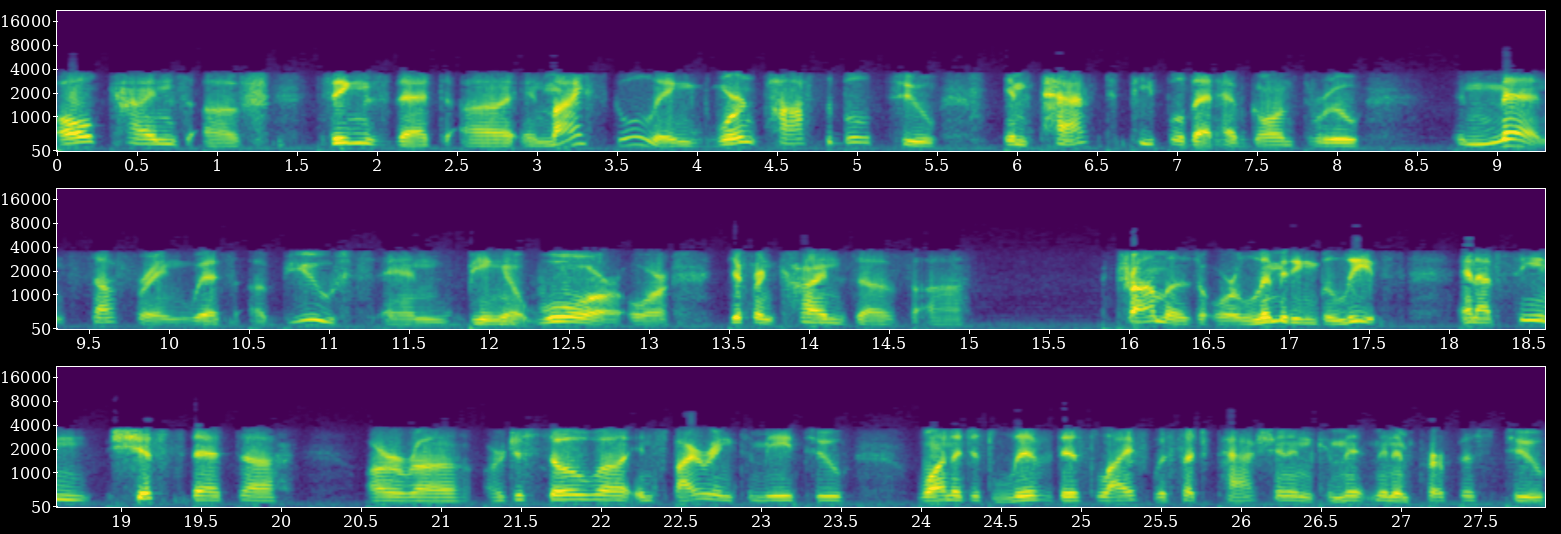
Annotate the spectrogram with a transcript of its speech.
all kinds of things that uh, in my schooling weren't possible to impact people that have gone through immense suffering with abuse and being at war or different kinds of uh, traumas or limiting beliefs. And I've seen shifts that uh, are uh, are just so uh, inspiring to me to want to just live this life with such passion and commitment and purpose to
